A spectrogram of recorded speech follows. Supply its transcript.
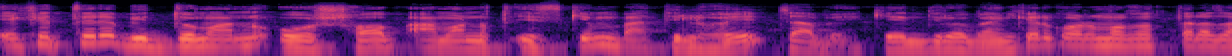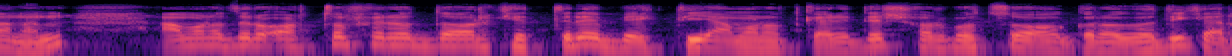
এক্ষেত্রে বিদ্যমান ও সব আমানত স্কিম বাতিল হয়ে যাবে। কেন্দ্রীয় ব্যাংকের কর্মকর্তারা জানান, আমানতের অর্থ ফেরত দেওয়ার ক্ষেত্রে ব্যক্তি আমানতকারীদের সর্বোচ্চ অগ্রাধিকার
